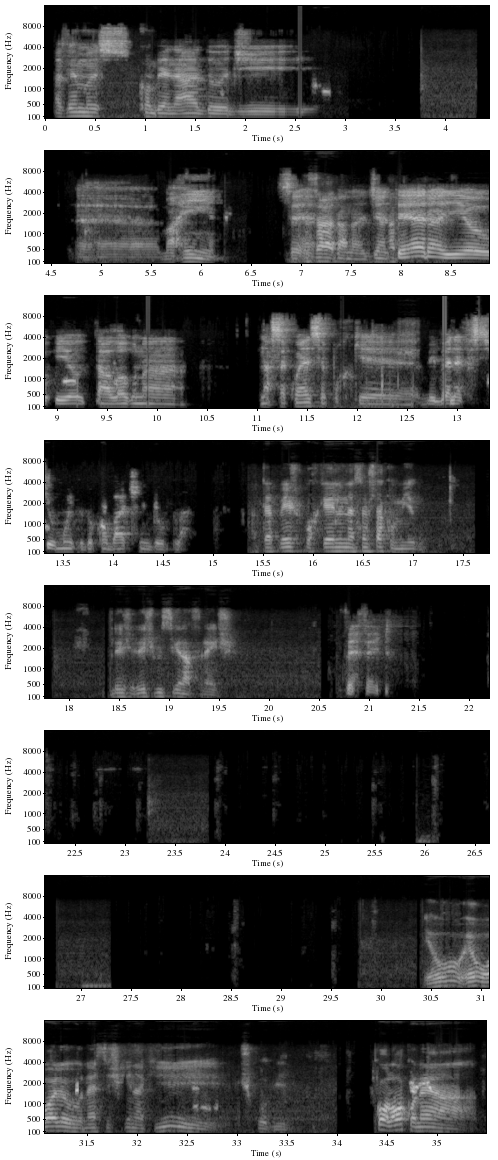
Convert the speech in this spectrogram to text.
Havíamos combinado de. É, Marinha. Você Exato. tá na dianteira e eu, e eu tá logo na, na sequência, porque me beneficio muito do combate em dupla. Até mesmo porque a eliminação está comigo. Deixa, deixa me seguir na frente. Perfeito. Eu, eu olho nessa esquina aqui, Scooby, coloco, né, a,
